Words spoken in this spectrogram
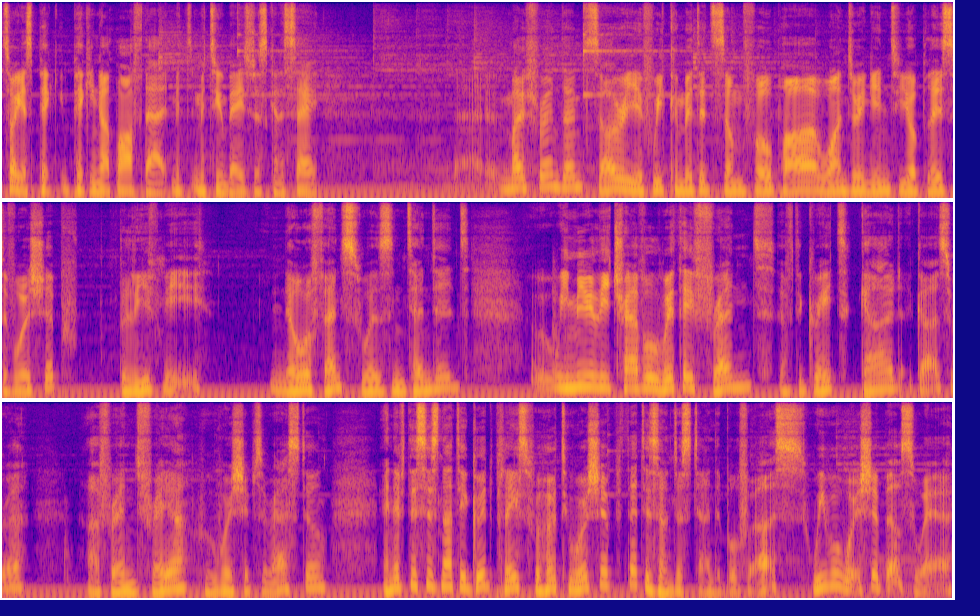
So I guess pick, picking up off that, Mat- Matumbe is just going to say, Uh, my friend, I'm sorry if we committed some faux pas wandering into your place of worship. Believe me, no offense was intended. We merely travel with a friend of the great god Gozreh, our friend Freya, who worships Erastil. And if this is not a good place for her to worship, that is understandable for us. We will worship elsewhere.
